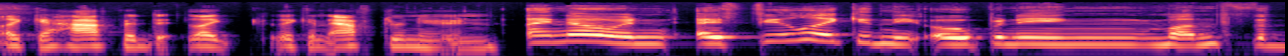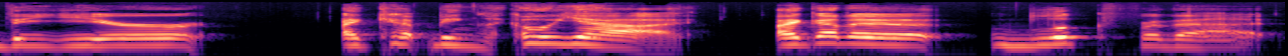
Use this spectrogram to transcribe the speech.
like a half a day, like like an afternoon. I know, and I feel like in the opening month of the year, I kept being like, "Oh yeah, I gotta look for that,"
